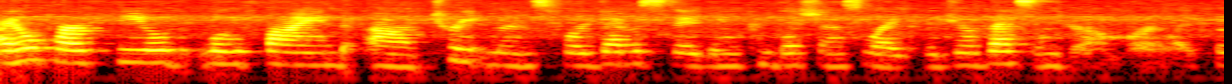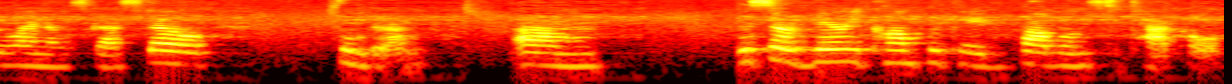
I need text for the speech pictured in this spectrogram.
I hope our field will find um, treatments for devastating conditions like the Dravet syndrome or like the Lennox-Gastaut syndrome. Um, these are very complicated problems to tackle.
